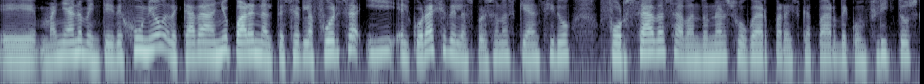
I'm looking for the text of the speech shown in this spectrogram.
eh, mañana, 20 de junio de cada año, para enaltecer la fuerza y el coraje de las personas que han sido forzadas a abandonar su hogar para escapar de conflictos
